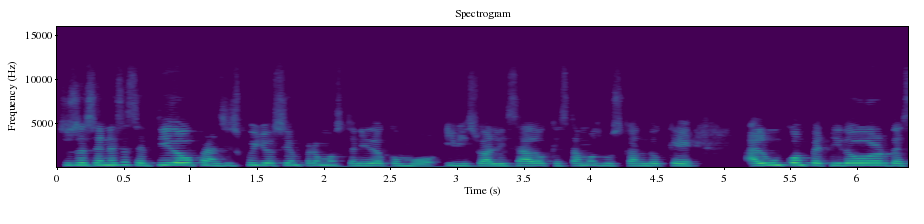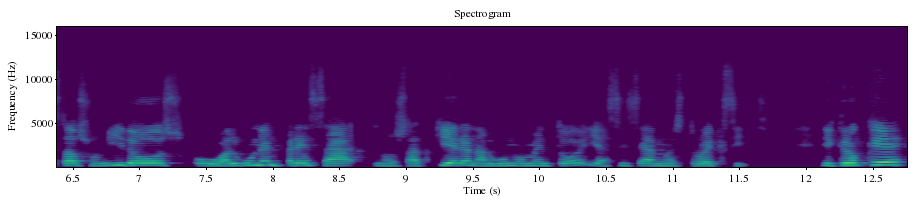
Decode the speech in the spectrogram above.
Entonces, en ese sentido, Francisco y yo siempre hemos tenido como y visualizado que estamos buscando que algún competidor de Estados Unidos o alguna empresa nos adquiera en algún momento y así sea nuestro éxito. Y creo que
